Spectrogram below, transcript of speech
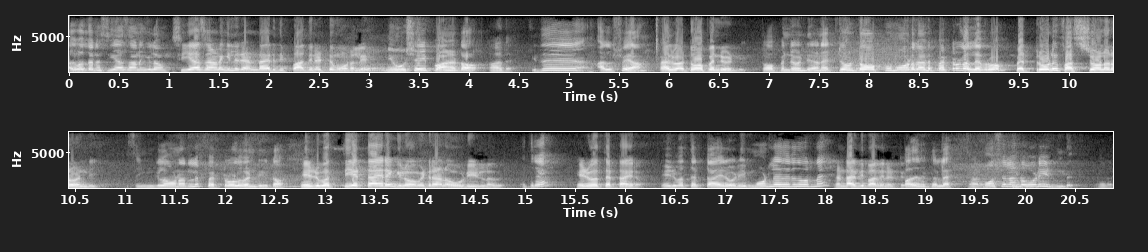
അതുപോലെ തന്നെ സിയാസ് ആണെങ്കിലോ? സിയാസ് ആണെങ്കിൽ രണ്ടായിരത്തി പതിനെട്ട് മോഡൽ ന്യൂ ഷേപ്പ് ആണ് കേട്ടോ. അതെ. ഇത് അൽഫയാ? അൽഫ ടോപ്പിന്റെ വണ്ടി. ടോപ്പിന്റെ വണ്ടിയാണ്. ഏറ്റവും ടോപ്പ് മോഡലാണ് പെട്രോൾ അല്ലേ ബ്രോ? പെട്രോൾ ഫസ്റ്റ് ഓണർ വണ്ടി. സിംഗിൾ ഓണറിൽ പെട്രോൾ വണ്ടി കേട്ടോ. എഴുപത്തി എട്ടായിരം കിലോമീറ്റർ ആണ് ഓടിയുള്ളത്. എത്ര എഴുപത്തി എട്ടായിരം എഴുപത്തെട്ടായിരം ഓടി. മോഡൽ ഏതായിരുന്നു പറഞ്ഞത് രണ്ടായിരത്തി പതിനെട്ട് പതിനെട്ട് അല്ലേ മോശമല്ലാണ്ട് ഓടിയിട്ടുണ്ട്. അതെ.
